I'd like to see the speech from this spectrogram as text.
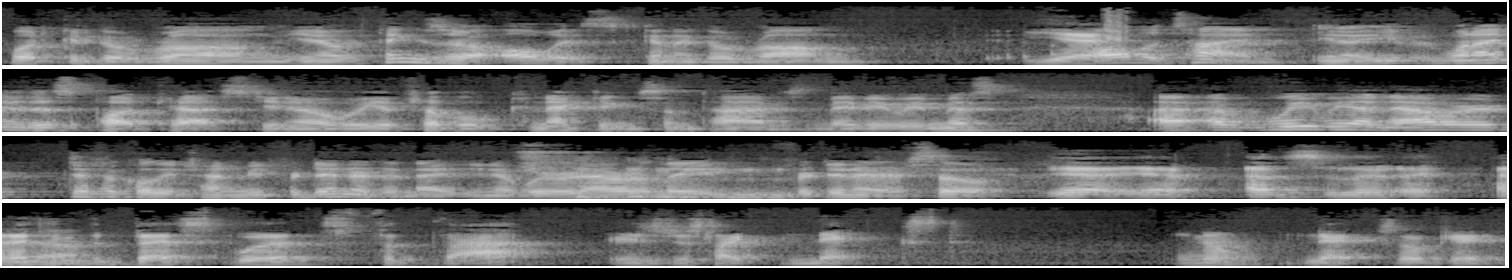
what could go wrong. You know, things are always going to go wrong yeah, all the time. You know, even when I do this podcast, you know, we have trouble connecting sometimes. Maybe we miss. I, I, we, we had an hour difficulty trying to meet for dinner tonight. You know, we were an hour late for dinner, so yeah, yeah, absolutely. And I Yeah. think the best words for that is just like next. You know, next. Okay,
